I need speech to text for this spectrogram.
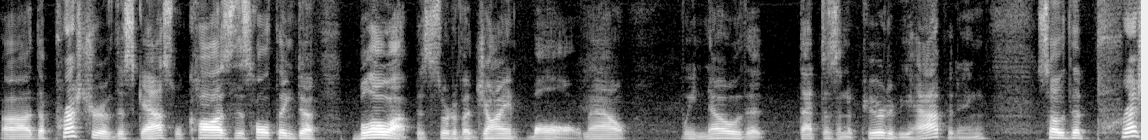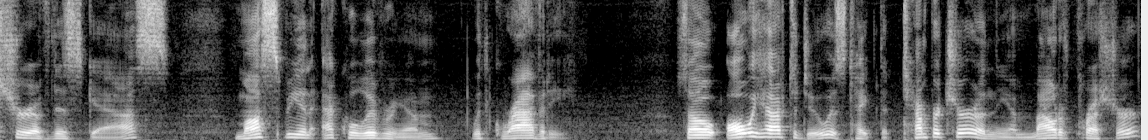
uh, the pressure of this gas will cause this whole thing to blow up as sort of a giant ball. Now, we know that that doesn't appear to be happening. So the pressure of this gas must be in equilibrium with gravity. So all we have to do is take the temperature and the amount of pressure.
